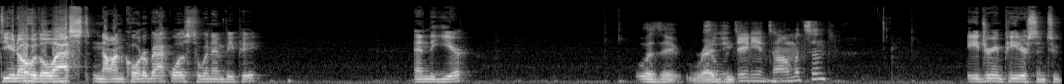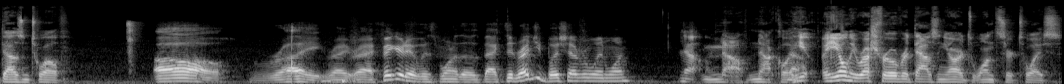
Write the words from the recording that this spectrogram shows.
Do you know who the last non quarterback was to win MVP? And the year? Was it Reggie? So Danian Tomlinson? Adrian Peterson, 2012. Oh, right, right, right. I figured it was one of those back. Did Reggie Bush ever win one? No. No, not close. No. He, he only rushed for over a thousand yards once or twice.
